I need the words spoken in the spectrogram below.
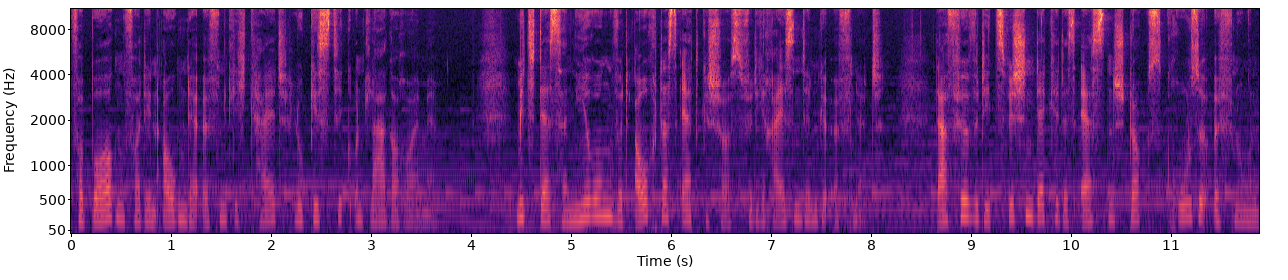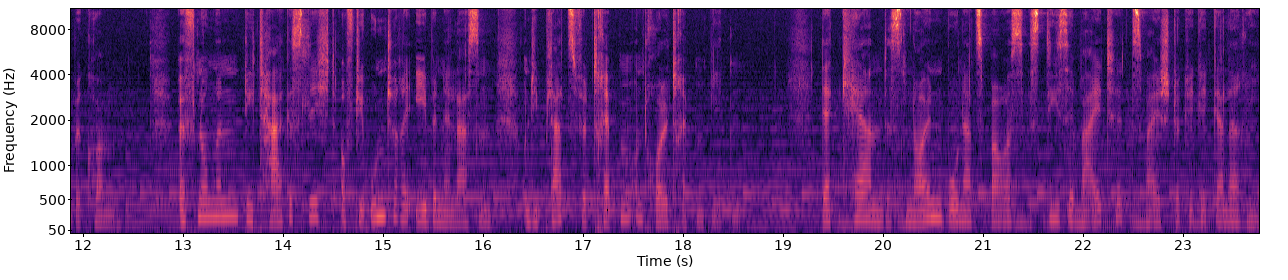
verborgen vor den Augen der Öffentlichkeit, Logistik- und Lagerräume. Mit der Sanierung wird auch das Erdgeschoss für die Reisenden geöffnet. Dafür wird die Zwischendecke des ersten Stocks große Öffnungen bekommen. Öffnungen, die Tageslicht auf die untere Ebene lassen und die Platz für Treppen und Rolltreppen bieten. Der Kern des neuen Bonatzbaus ist diese weite, zweistöckige Galerie.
